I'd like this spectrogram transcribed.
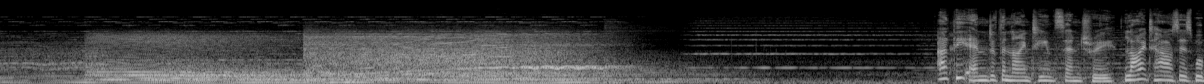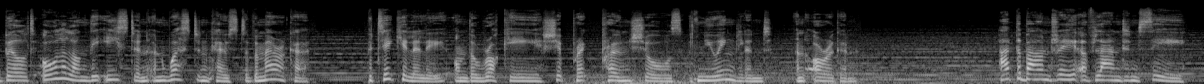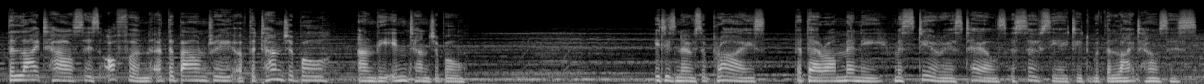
At the end of the 19th century, lighthouses were built all along the eastern and western coasts of America, particularly on the rocky, shipwreck prone shores of New England and Oregon. At the boundary of land and sea, the lighthouse is often at the boundary of the tangible and the intangible. It is no surprise that there are many mysterious tales associated with the lighthouses.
